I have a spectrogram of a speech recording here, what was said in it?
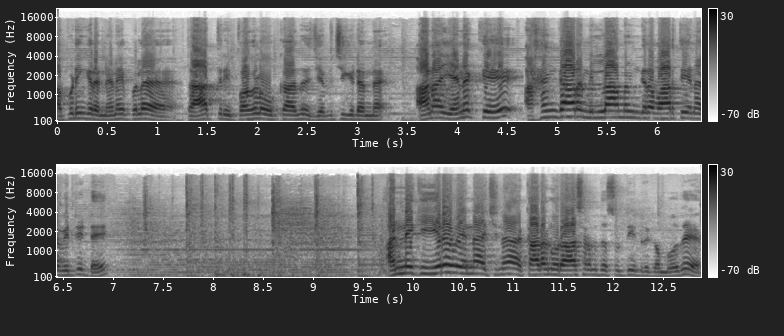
அப்படிங்கிற நினைப்புல ராத்திரி பகலும் உட்கார்ந்து ஜெபிச்சுக்கிட்டு இருந்தேன். ஆனா எனக்கு அகங்காரம் இல்லாமங்கிற வார்த்தையை நான் விட்டுட்டு அன்னைக்கு இரவு என்ன ஆச்சுன்னா கடனூர் ஆசிரமத்தை சுத்திட்டு இருக்கும்போது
